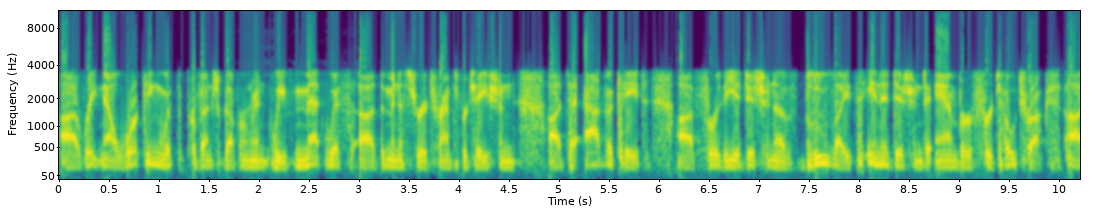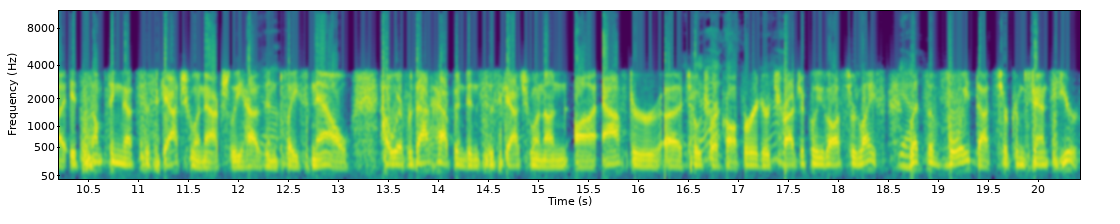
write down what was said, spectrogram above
uh, right now working with the provincial government. We've met with uh, the Minister of Transportation uh, to advocate for the addition of blue lights in addition to amber for tow trucks. it's something that Saskatchewan actually has yeah. in place now. However, that happened in Saskatchewan on, after a tow truck operator yeah. tragically lost her life. Yeah. Let's avoid that circumstance here.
